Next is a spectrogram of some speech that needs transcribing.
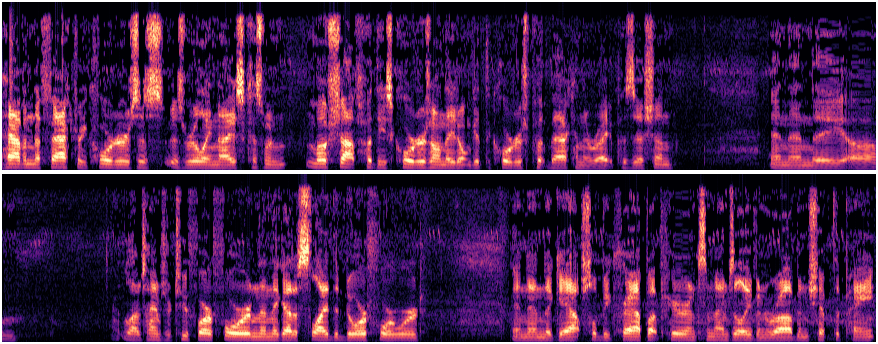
having the factory quarters is, is really nice because when most shops put these quarters on they don't get the quarters put back in the right position. And then they um, a lot of times they're too far forward and then they got to slide the door forward. And then the gaps will be crap up here and sometimes they'll even rub and chip the paint.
